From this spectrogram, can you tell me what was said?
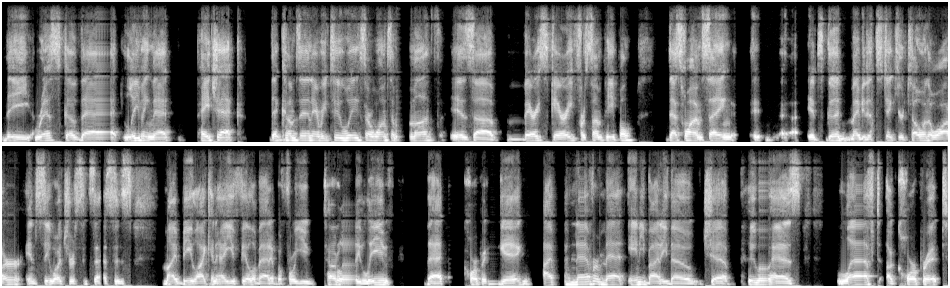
the risk of that leaving that paycheck that comes in every two weeks or once a month is uh, very scary for some people. That's why I'm saying it, it's good maybe to stick your toe in the water and see what your successes might be like and how you feel about it before you totally leave that corporate gig. I've never met anybody though, Chip, who has left a corporate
